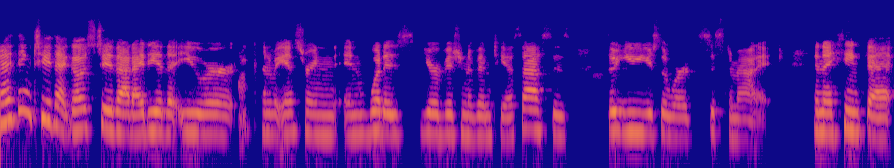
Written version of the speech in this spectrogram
And I think too that goes to that idea that you were kind of answering in what is your vision of MTSS is that you use the word systematic. And I think that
